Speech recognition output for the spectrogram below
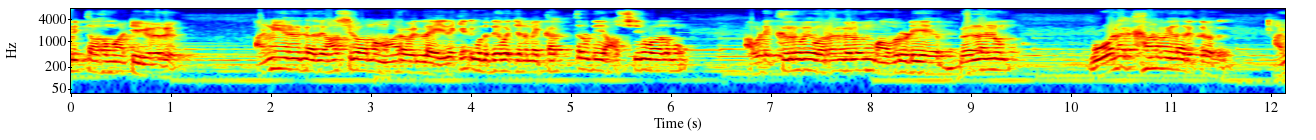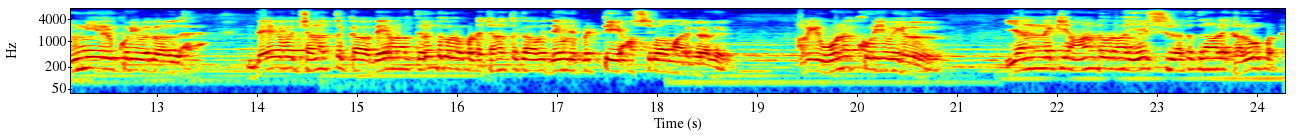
உரித்தாக மாட்டுகிறது. அந்நியர்களுக்கு அது ஆசீர்வாதமாக மாறவில்லை. இதை கேட்டுக்கொண்டு தேவ ஜனமே கர்த்தருடைய ஆசீர்வாதமும் அவருடைய கிருவை வரங்களும் அவருடைய பலனும் உனக்கானவைகளா இருக்கிறது. அந்நியருக்குரியவர்கள் அல்ல. தேவ ஜனத்துக்காக தேவனால் தெரிந்து கொள்ளப்பட்ட ஜனத்துக்காகவே தேவனுடைய பெட்டி ஆசீர்வாதமா இருக்கிறது. அவைகள் உனக்குரியவைகள். என்னைக்கு ஆண்டவராய் இயேசு ரத்தத்தினாலே கழுவப்பட்டு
